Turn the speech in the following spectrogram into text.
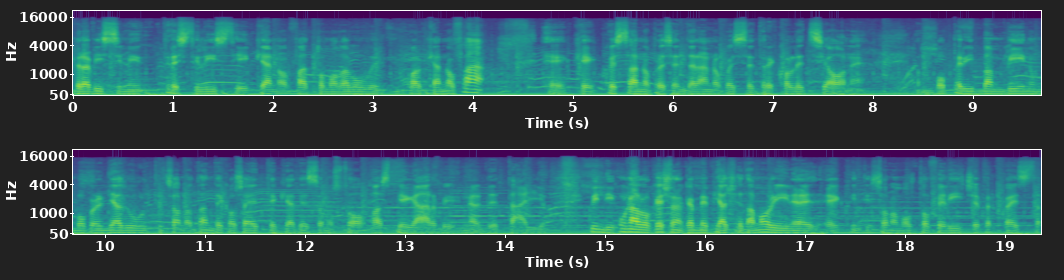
bravissimi tre stilisti che hanno fatto Moda Movie qualche anno fa e che quest'anno presenteranno queste tre collezioni un po' per i bambini, un po' per gli adulti, sono tante cosette che adesso non sto a spiegarvi nel dettaglio. Quindi una location che a me piace da morire e quindi sono molto felice per questo.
